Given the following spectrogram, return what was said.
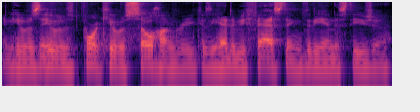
and he was he was poor kid was so hungry because he had to be fasting for the anesthesia.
